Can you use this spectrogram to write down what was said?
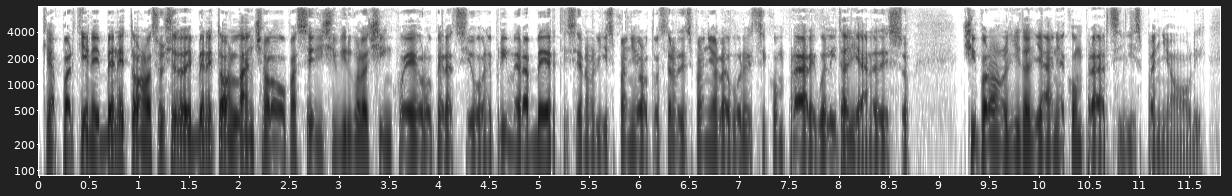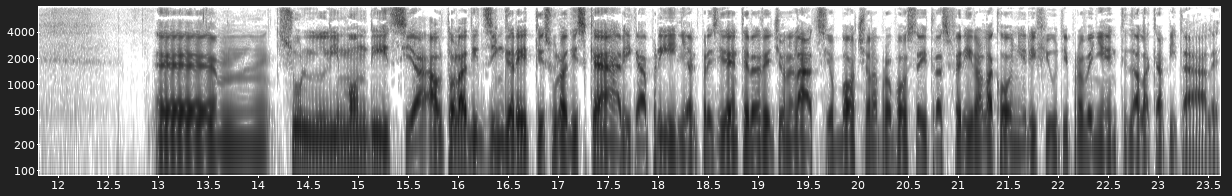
che appartiene ai Benetton, la società di Benetton lancia l'OPA a 16,5 euro per azione. Prima era Bertis, erano gli spagnoli, autostrade spagnole a volersi comprare quelle italiane, adesso ci provano gli italiani a comprarsi gli spagnoli. Ehm, sull'immondizia, Altolà di Zingaretti sulla discarica, Aprilia, il presidente della regione Lazio boccia la proposta di trasferire alla Cogni i rifiuti provenienti dalla capitale.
